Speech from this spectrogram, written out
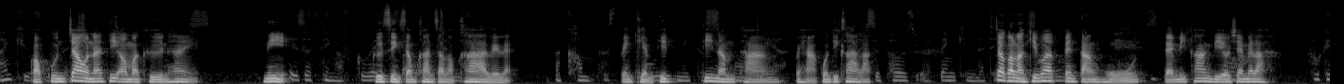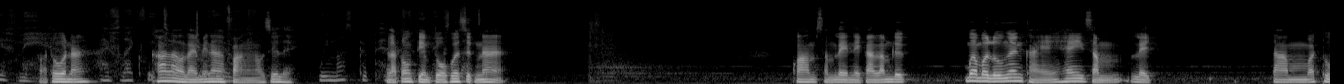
Thank you ขอบคุณ for เจ้า this. นะที่เอามาคืนให้ This นี่ is a thing of great คือสิ่งสำคัญ value สำหรับ to ข้า me. เลยแหละ A compass เป็น that เข็ม will ทิศ lead me to ที่นำ Simon ทาง Dia. ไปหาคนที่ข้ารั I ก suppose you're thinking that เจ้ากำลังคิดว่า it was เป็นต่าง only หู in pairs. แต่มีข้างเดียวใช่ไหมล่ะ Forgive me. ขอโทษนะ I've likely ข้าเล่าอะไร talked ไม่น่า too ฟัง early. เอาเสียเลย We must prepare เราต้อง for เตรียม the ตัว next เพื่อศึกห battle. น้า ความสำเร็จในการล้ำลึก เมื่อบรรลุเงื่อนไขให้สำเร็จ ตามวัตถุ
